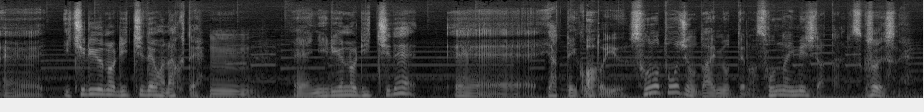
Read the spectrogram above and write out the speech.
えー一流の立地ではなくて、うん。えー二流の立地で、えーやっていこうという。その当時の大名っていうのはそんなイメージだったんですか？そうですね。はあ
